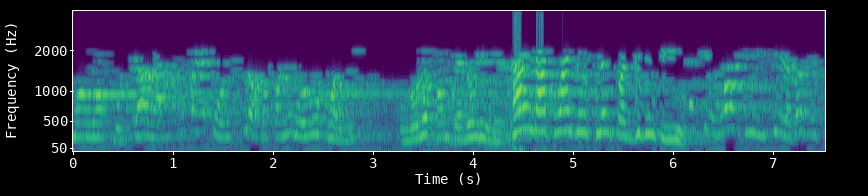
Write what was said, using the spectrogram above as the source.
mọ̀rọ̀ kò dára. Ó bá kò ń sí ọ̀kọ̀ọ̀kan nínú orúkọ yìí. Òróró kan bẹ̀ lórí rẹ̀. And that's why those names were given to you. That's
